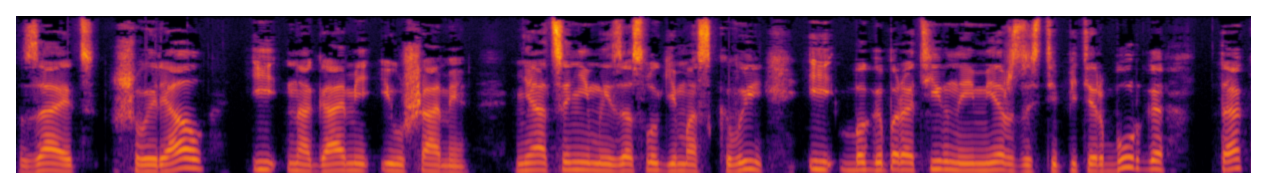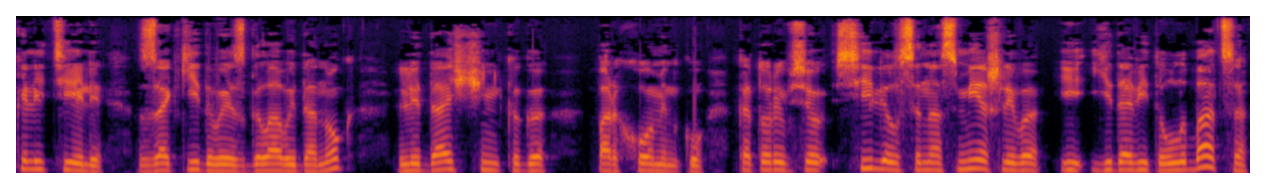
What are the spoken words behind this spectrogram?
Заяц швырял и ногами, и ушами – неоценимые заслуги Москвы и богопротивные мерзости Петербурга так и летели, закидывая с головы до ног ледащенького Пархоменку, который все силился насмешливо и ядовито улыбаться,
